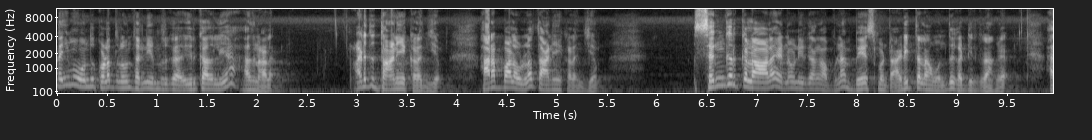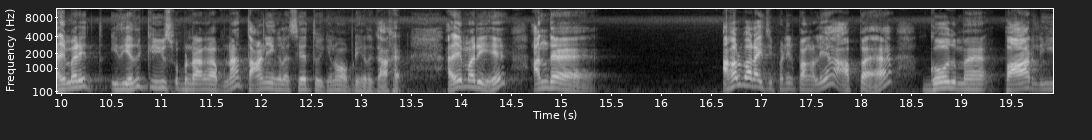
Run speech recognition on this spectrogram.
டைமும் வந்து குளத்துல வந்து தண்ணி இருந்திருக்கா இருக்காது இல்லையா? அதனால். அடுத்து தானிய களஞ்சியம். ஹரப்பாவில் உள்ள தானிய களஞ்சியம். செங்கற்களால் என்ன பண்ணியிருக்காங்க அப்படின்னா பேஸ்மெண்ட் அடித்தளம் வந்து கட்டியிருக்காங்க அதே மாதிரி இது எதுக்கு யூஸ் பண்ணுறாங்க அப்படின்னா தானியங்களை சேர்த்து வைக்கணும் அப்படிங்கிறதுக்காக. அதே மாதிரி அந்த அகழ்வாராய்ச்சி பண்ணியிருப்பாங்க இல்லையா? அப்போ கோதுமை பார்லி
